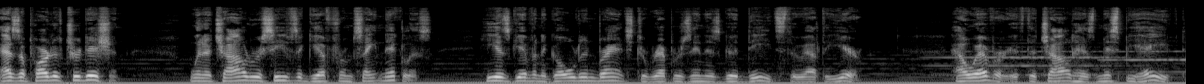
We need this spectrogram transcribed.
As a part of tradition, when a child receives a gift from St. Nicholas, he is given a golden branch to represent his good deeds throughout the year. However, if the child has misbehaved,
